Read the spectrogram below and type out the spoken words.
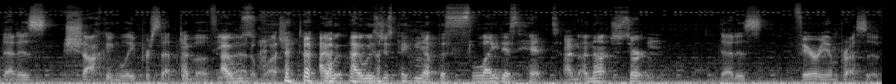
that is shockingly perceptive of you, I was- Adam Washington. I, w- I was just picking up the slightest hint. I'm, I'm not certain. that is very impressive.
